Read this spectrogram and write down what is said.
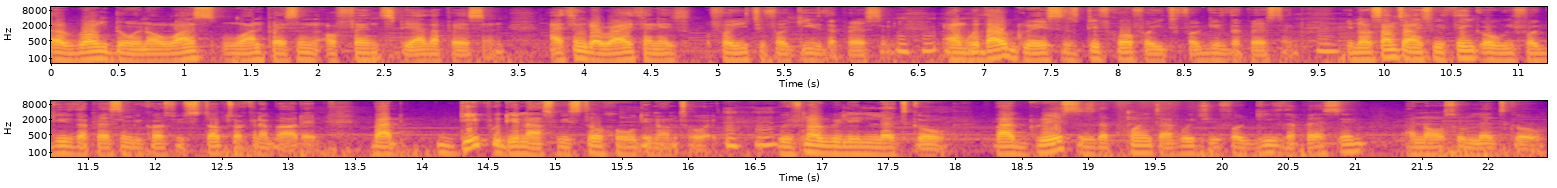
a wrongdoing or once one person offends the other person, I think the right thing is for you to forgive the person. Mm-hmm. And without grace, it's difficult for you to forgive the person. Mm-hmm. You know, sometimes we think, oh, we forgive the person because we stop talking about it. But deep within us, we're still holding on to it. Mm-hmm. We've not really let go. But grace is the point at which you forgive the person and also let go.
